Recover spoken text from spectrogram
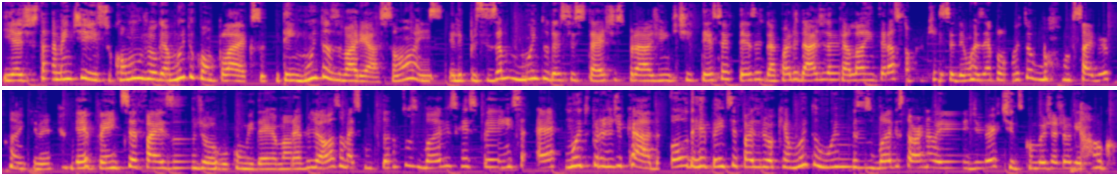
E é justamente isso. Como um jogo é muito complexo e tem muitas variações, ele precisa muito desses testes para a gente ter certeza da qualidade daquela interação. Porque você deu um exemplo muito bom, Cyberpunk, né? De repente você faz um jogo com uma ideia maravilhosa, mas com tantos bugs que a experiência é muito prejudicada. Ou de repente você faz um jogo que é muito ruim, mas os bugs tornam ele divertido, como eu já joguei algo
